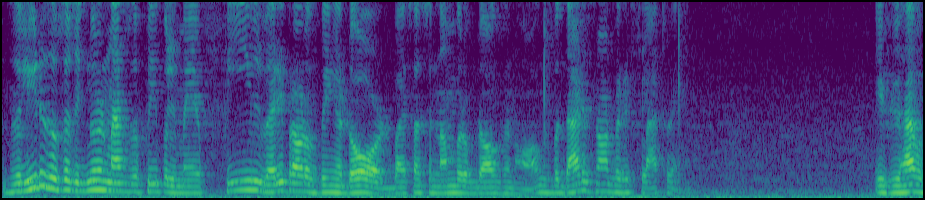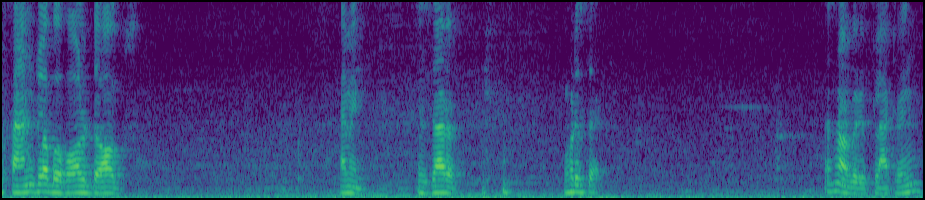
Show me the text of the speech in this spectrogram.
the leaders of such ignorant masses of people may feel very proud of being adored by such a number of dogs and hogs, but that is not very flattering. If you have a fan club of all dogs, I mean, is that a what is that? That's not very flattering.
